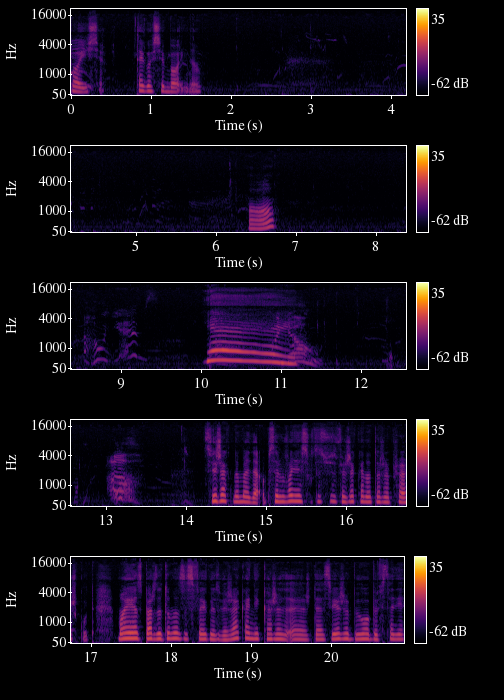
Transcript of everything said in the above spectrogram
Boi się. Tego się boi, no. O. Oh, yes. Jej! Zwierzak na medal. Obserwowanie sukcesu zwierzaka na torze przeszkód. Maja jest bardzo dumna ze swojego zwierzaka. Nie każde zwierzę byłoby w stanie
